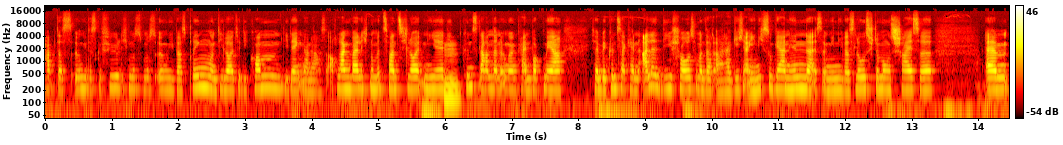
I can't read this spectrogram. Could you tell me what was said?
hab das irgendwie das Gefühl, ich muss, muss irgendwie was bringen und die Leute, die kommen, die denken, na, das ist auch langweilig nur mit 20 Leuten hier. Mhm. Die Künstler haben dann irgendwann keinen Bock mehr. Ich meine, wir Künstler kennen alle die Shows, wo man sagt, ah, da gehe ich eigentlich nicht so gern hin, da ist irgendwie nie was los, Stimmung ist scheiße. Ähm,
